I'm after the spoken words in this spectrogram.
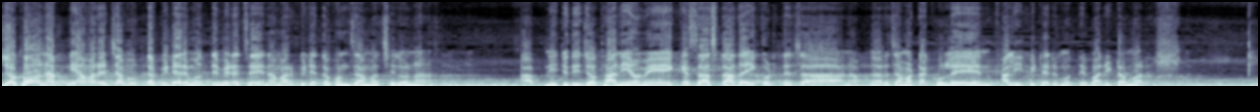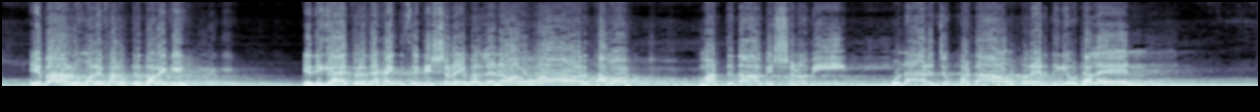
যখন আপনি আমার চাবুকটা পিঠের মধ্যে মেরেছেন, আমার পিঠে তখন জামা ছিল না। আপনি যদি যথা নিয়মে কেসাসটা আদায় করতে চান, আপনার জামাটা খুলেন, খালি পিঠের মধ্যে বাড়িটা মারিস এবার আর উমরে ফারুককে ধরে কে? এদিকে আয় করে দেখাইতেছে। বিশ্বনবী বললেন ও উমর থামো। মারতে দাও বিশ্বনবী। উনার জুব্বাটা উপরের দিকে উঠালেন।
